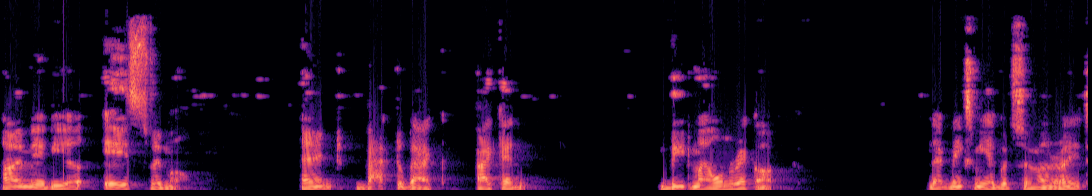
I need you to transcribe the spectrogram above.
I may be a A swimmer, and back to back, I can beat my own record. That makes me a good swimmer, right?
